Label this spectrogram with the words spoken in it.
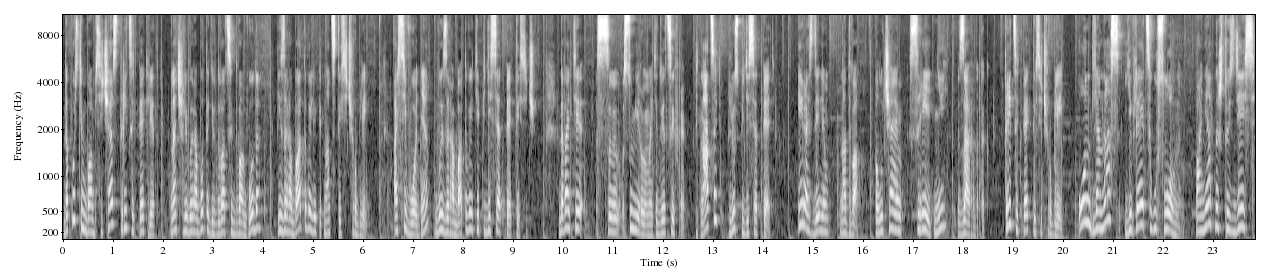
Допустим, вам сейчас 35 лет. Начали вы работать в 22 года и зарабатывали 15 тысяч рублей. А сегодня вы зарабатываете 55 тысяч. Давайте суммируем эти две цифры. 15 плюс 55 и разделим на 2. Получаем средний заработок 35 тысяч рублей. Он для нас является условным. Понятно, что здесь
